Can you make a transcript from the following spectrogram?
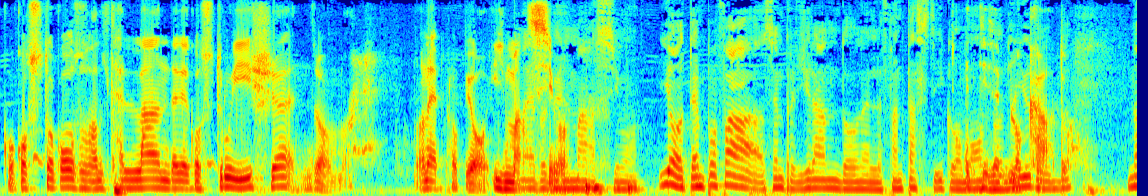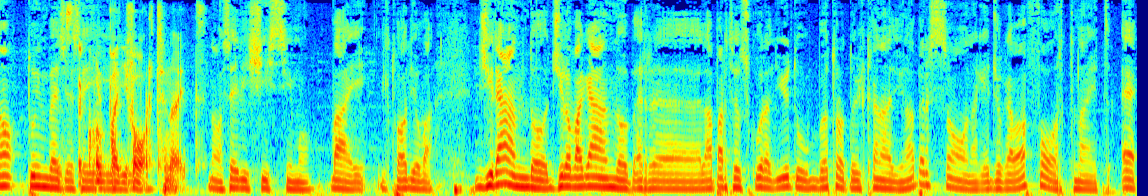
co- con sto coso saltellante che costruisce, insomma, non è proprio il Non è proprio massimo. il massimo. Io tempo fa, sempre girando nel fantastico E mondo ti sei bloccato. YouTube. No, tu invece Questa è sei colpa di Fortnite. No, sei liscissimo. Vai, il tuo audio va. Girando, girovagando per eh, la parte oscura di YouTube, ho trovato il canale di una persona che giocava a Fortnite e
